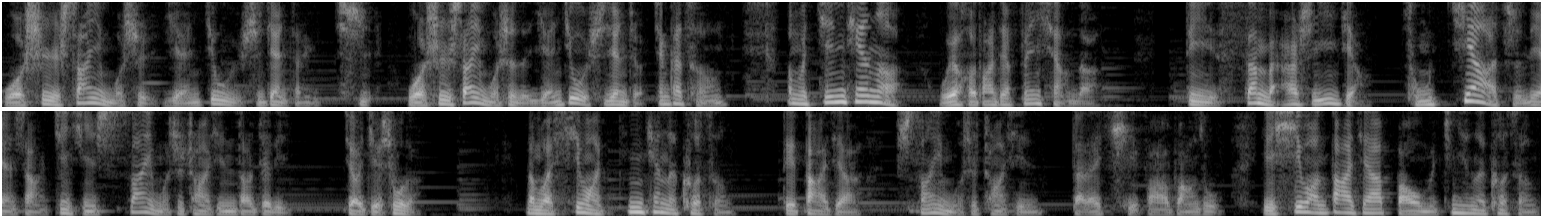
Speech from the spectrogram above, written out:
我是商业模式研究与实践者，是我是商业模式的研究与实践者江开成。那么今天呢，我要和大家分享的第三百二十一讲。从价值链上进行商业模式创新到这里就要结束了。那么希望今天的课程对大家商业模式创新带来启发和帮助，也希望大家把我们今天的课程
